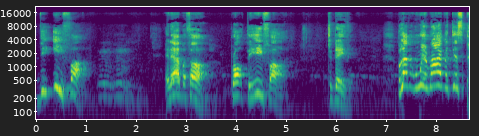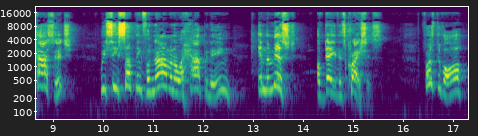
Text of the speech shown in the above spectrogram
the ephod. And Abiathar brought the ephod to David. Beloved, when we arrive at this passage, we see something phenomenal happening in the midst of David's crisis. First of all,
